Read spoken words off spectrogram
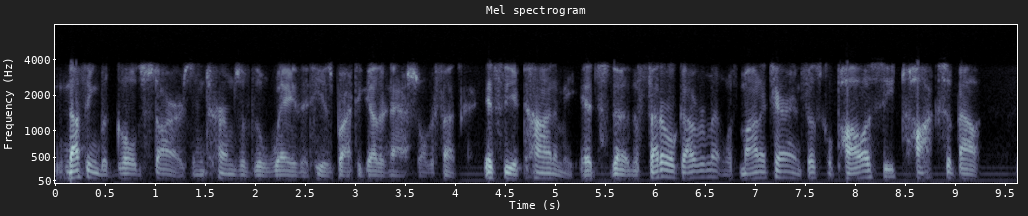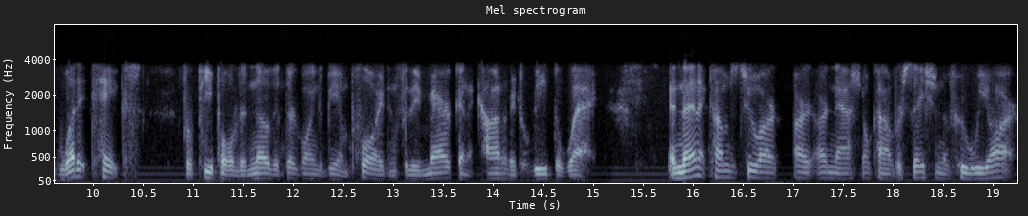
nothing but gold stars in terms of the way that he has brought together national defense. It's the economy. It's the the federal government with monetary and fiscal policy talks about what it takes for people to know that they're going to be employed and for the American economy to lead the way. And then it comes to our, our, our national conversation of who we are.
